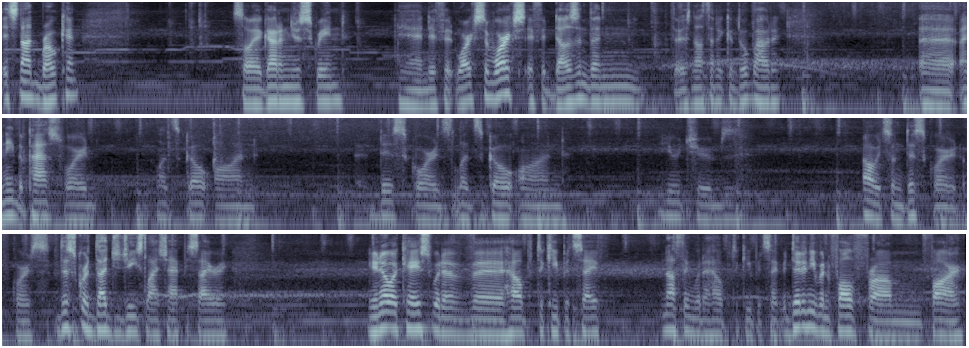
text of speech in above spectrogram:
it's not broken. So I got a new screen. And if it works, it works. If it doesn't, then there's nothing I can do about it. Uh, I need the password. Let's go on Discords. Let's go on YouTube's. Oh, it's on Discord, of course. Discord.gg slash happy Cairek. You know a case would have uh, helped to keep it safe? Nothing would have helped to keep it safe. It didn't even fall from far.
